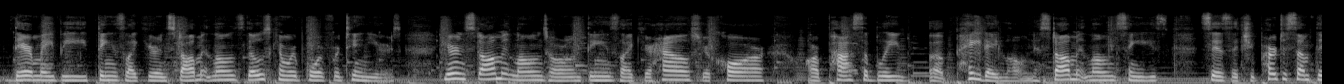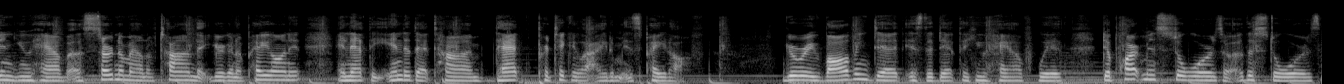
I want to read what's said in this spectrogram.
There may be things like your installment loans, those can report for 10 years. Your installment loans are on things like your house, your car, or possibly a payday loan. Installment loan says, says that you purchase something, you have a certain amount of time that you're going to pay on it, and at the end of that time, that particular item is paid off. Your revolving debt is the debt that you have with department stores or other stores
